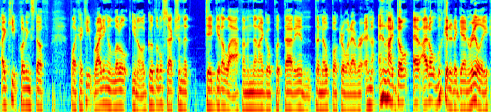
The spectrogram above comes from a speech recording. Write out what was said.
I keep putting stuff like I keep writing a little you know a good little section that did get a laugh and then I go put that in the notebook or whatever and and I don't I don't look at it again really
